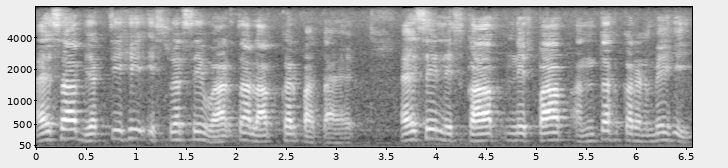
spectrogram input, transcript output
ऐसा व्यक्ति ही ईश्वर से वार्तालाप कर पाता है। ऐसे निष्काप निष्पाप अंतकरण में ही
